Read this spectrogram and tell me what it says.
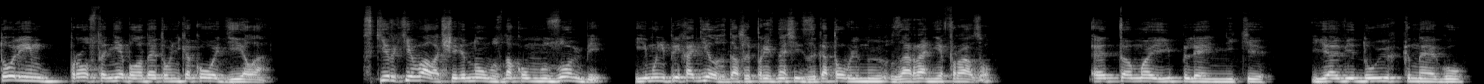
то ли им просто не было до этого никакого дела. Скир кивал очередному знакомому зомби, и ему не приходилось даже произносить заготовленную заранее фразу. «Это мои пленники. Я веду их к Негу».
